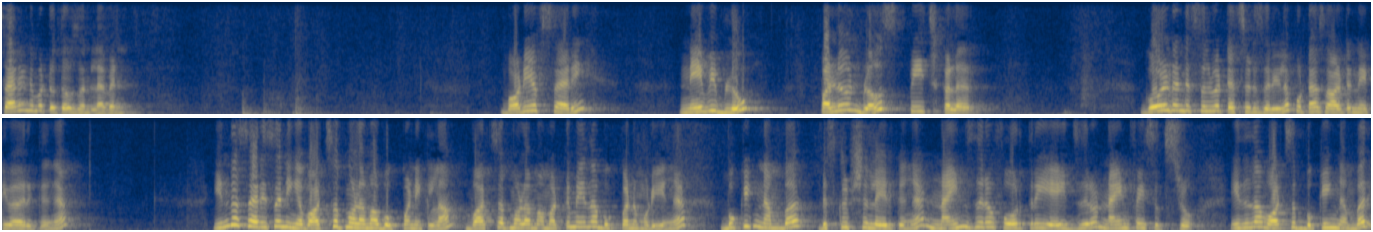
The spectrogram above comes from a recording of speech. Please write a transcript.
Sari number two thousand eleven body of sari navy blue பல்லூன் blouse peach colour gold and silver tested சரியில் புட்டாஸ் ஆல்டர்னேட்டிவாக இருக்குங்க. இந்த சாரீஸை நீங்கள் வாட்ஸ்அப் மூலமாக புக் பண்ணிக்கலாம். வாட்ஸ்அப் மூலமாக மட்டுமே தான் புக் பண்ண முடியுங்க. புக்கிங் நம்பர் டிஸ்கிரிப்ஷனில் இருக்குங்க. Nine zero four three eight zero nine five six two இதுதான் வாட்ஸ்அப் புக்கிங் நம்பர்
